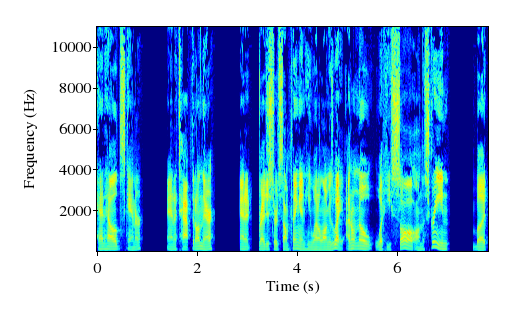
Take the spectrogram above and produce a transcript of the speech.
handheld scanner and I tapped it on there, and it registered something, and he went along his way. I don't know what he saw on the screen, but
